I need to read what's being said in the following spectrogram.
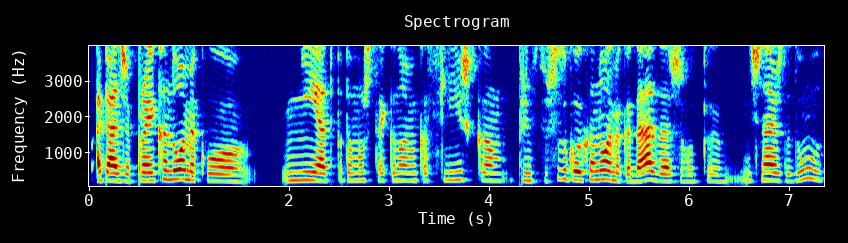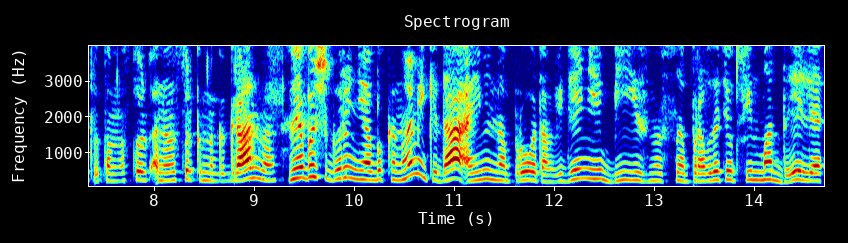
опять же, про экономику нет, потому что экономика слишком... В принципе, что такое экономика, да? Даже вот ты начинаешь задумываться, там настолько... она настолько многогранна. Ну, я больше говорю не об экономике, да, а именно про там ведение бизнеса, про вот эти вот фин-модели.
